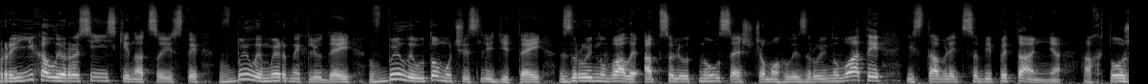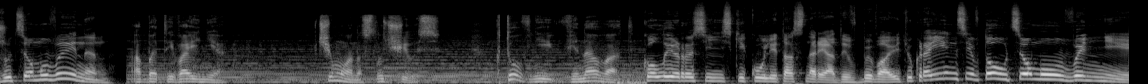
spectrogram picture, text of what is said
Приїхали російські нацисти, вбили мирних людей, вбили у тому числі дітей, зруйнували абсолютно усе, що могли зруйнувати, і ставлять собі питання: а хто ж у цьому винен? Об этой войне. Чому вона случилась? Кто в ней виноват? Коли російські кулі та снаряди вбивають українців, то у цьому винні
